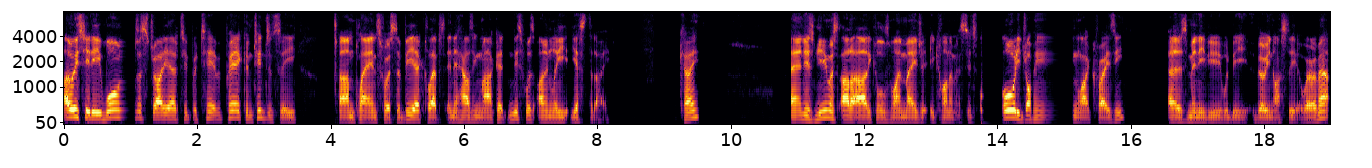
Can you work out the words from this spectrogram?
OECD warns Australia to prepare contingency um, plans for a severe collapse in the housing market, and this was only yesterday. Okay. And there's numerous other articles by major economists. It's already dropping like crazy, as many of you would be very nicely aware about.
